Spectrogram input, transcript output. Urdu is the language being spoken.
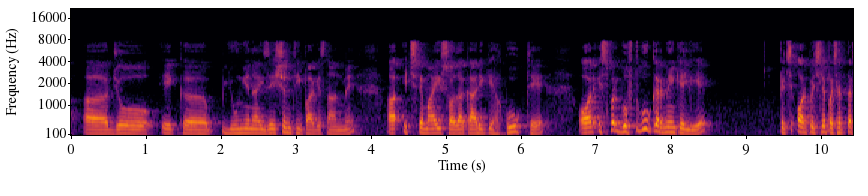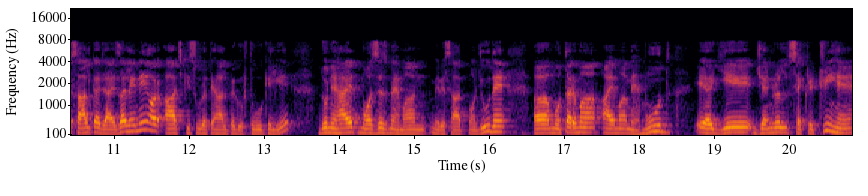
جو ایک یونینائزیشن تھی پاکستان میں اجتماعی سوداکاری کے حقوق تھے۔ اور اس پر گفتگو کرنے کے لیے اور پچھلے پچہتر سال کا جائزہ لینے اور آج کی صورتحال پہ گفتگو کے لیے دو نہایت معزز مہمان میرے ساتھ موجود ہیں۔ محترمہ آئمہ محمود یہ جنرل سیکرٹری ہیں۔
